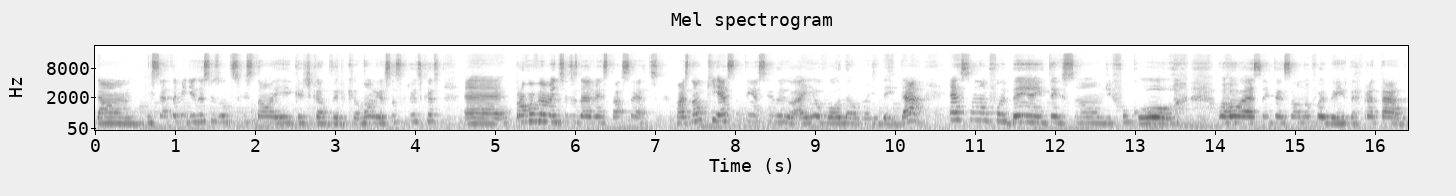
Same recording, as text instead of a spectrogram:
Então, em certa medida, esses outros que estão aí criticando ele, que eu não li essas críticas, é, provavelmente eles devem estar certos. Mas não que essa tenha sido, aí eu vou dar uma de Derrida, essa não foi bem a intenção de Foucault, ou essa intenção não foi bem interpretada,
